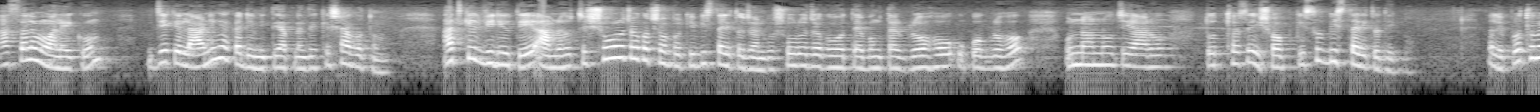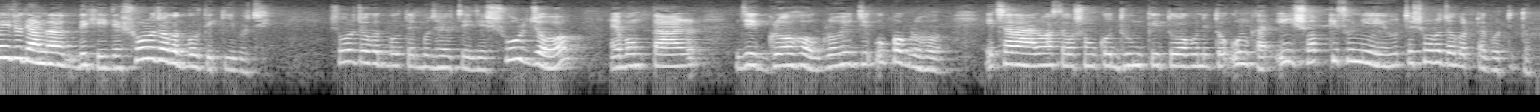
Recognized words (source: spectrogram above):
আসসালামু আলাইকুম, JK learning একাডেমিতে আপনাদেরকে স্বাগতম। আজকের ভিডিওতে আমরা হচ্ছে সৌরজগৎ সম্পর্কে বিস্তারিত জানব। সৌরজগৎ এবং তার গ্রহ, উপগ্রহ, অন্যান্য যে আরও তথ্য আছে, এই সব কিছু বিস্তারিত দেখব। তাহলে প্রথমেই যদি আমরা দেখি যে সৌরজগৎ বলতে কি বুঝি? সৌরজগৎ বলতে বোঝা হচ্ছে যে সূর্য এবং তার যে গ্রহ, গ্রহের যে উপগ্রহ, এছাড়া আরও আছে অসংখ্য ধূমকেতু, অগণিত উল্কা, এই সব কিছু নিয়েই হচ্ছে সৌরজগৎটা গঠিত।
